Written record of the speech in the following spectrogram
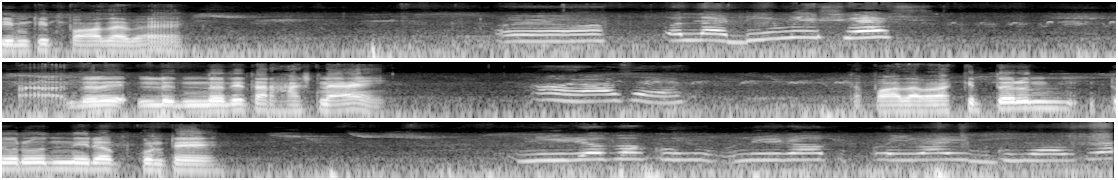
ডিম টিম পাওয়া যাবে ওলা ডিমই শেষ আহ, নদী- নদী তার হাঁস নাই হ্যাঁ আছে তা পাওয়া যাবে না কি তরুণ তরুণ নীরব কোনটে নীরব ঘু- নীরব ওই ভাই ঘুমাচ্ছে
